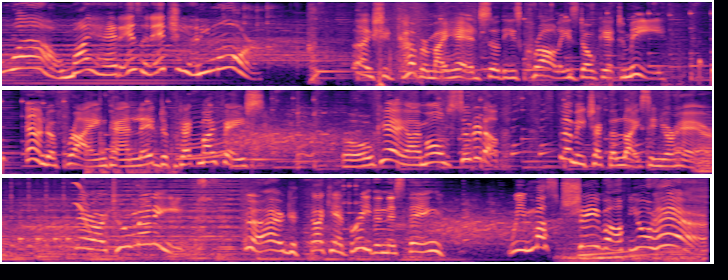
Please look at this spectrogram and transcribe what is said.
Wow, my head isn't itchy anymore! I should cover my head so these crawlies don't get to me. And a frying pan lid to protect my face. Okay, I'm all suited up. Let me check the lice in your hair. There are too many! Ugh, I can't breathe in this thing. We must shave off your hair!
